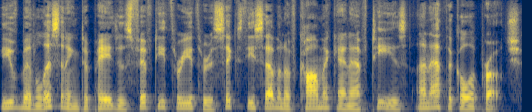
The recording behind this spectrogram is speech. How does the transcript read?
You've been listening to pages 53 through 67 of Comic NFTs An Ethical Approach.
